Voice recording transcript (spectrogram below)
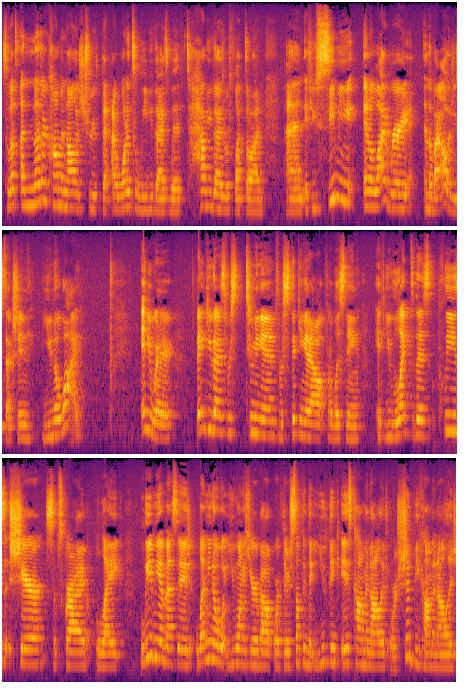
So that's another common knowledge truth that I wanted to leave you guys with, to have you guys reflect on. And if you see me in a library in the biology section, you know why. Anyway, thank you guys for tuning in, for sticking it out, for listening. If you liked this, please share, subscribe, like, leave me a message. Let me know what you want to hear about or if there's something that you think is common knowledge or should be common knowledge.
